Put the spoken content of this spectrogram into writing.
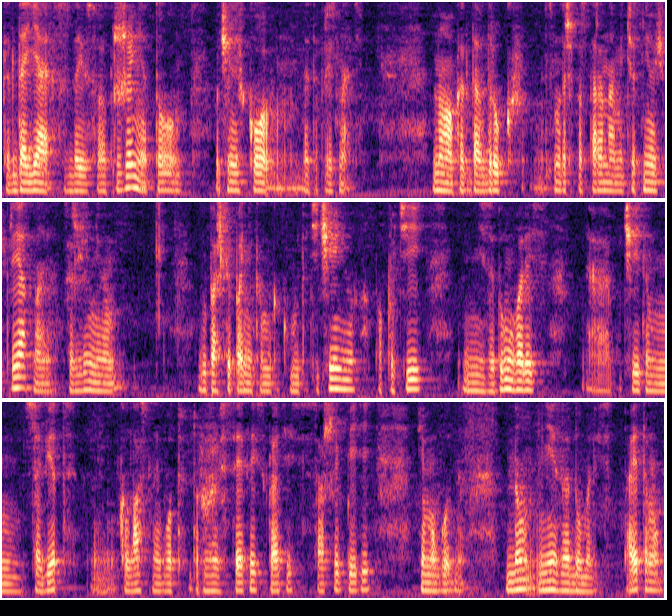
Когда я создаю свое окружение, то очень легко это признать. Но когда вдруг смотришь по сторонам и что-то не очень приятное, к сожалению, вы пошли по некому какому-то течению, по пути, не задумывались, э, чей-то совет э, классный, вот, дружи с этой, с Катей, с Сашей, Петей, кем угодно, но не задумались. Поэтому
